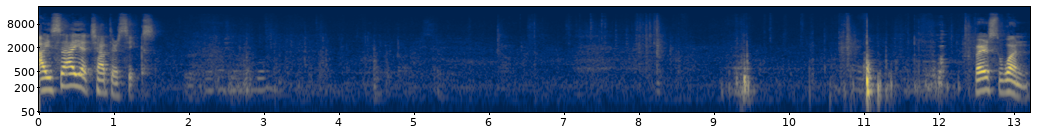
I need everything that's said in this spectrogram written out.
Isaiah chapter 6. Verse 1.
